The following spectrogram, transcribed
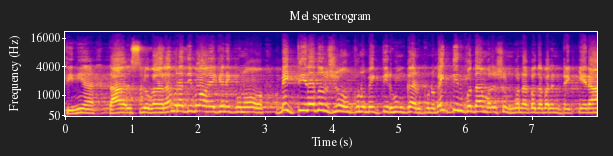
তিনি তার স্লোগান আমরা দিব। এখানে কোনো ব্যক্তির আদর্শ, কোনো ব্যক্তির হুঙ্কার, কোনো ব্যক্তির কথা আমরা শুনব না। কথা বলেন ঠিক কিনা?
